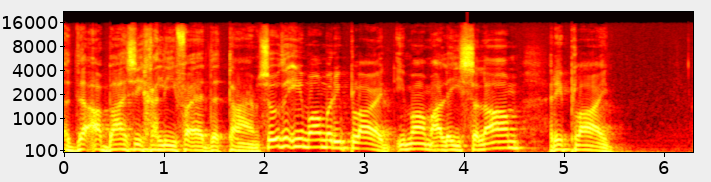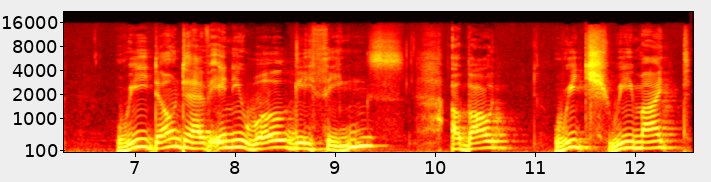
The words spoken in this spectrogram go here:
the Abbasi Khalifa at the time. So the Imam replied, Imam alayhi salam replied, We don't have any worldly things about which we might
